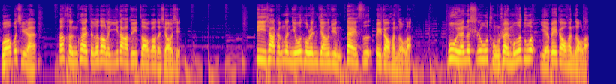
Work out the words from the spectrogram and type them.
果不其然，他很快得到了一大堆糟糕的消息。地下城的牛头人将军戴斯被召唤走了，墓园的十五统帅摩多也被召唤走了，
